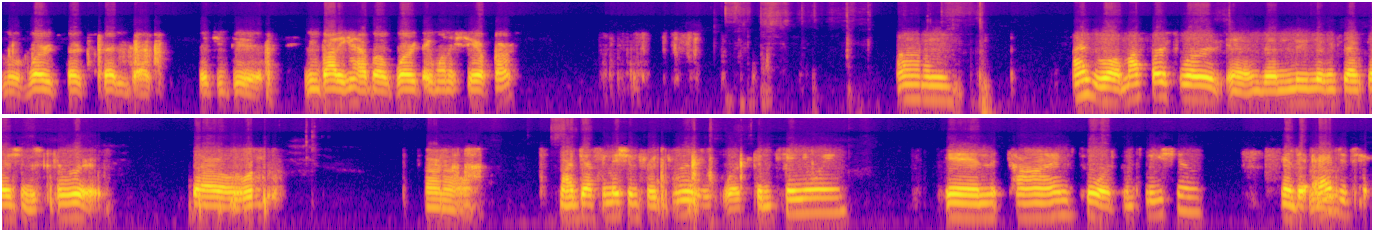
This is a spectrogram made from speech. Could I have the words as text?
little word search study that, that you did. Anybody have a word they want to share first? Um, as well, my first word in the New Living Translation is through. So, uh, my definition for through was continuing in time toward completion, and the mm. adjective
